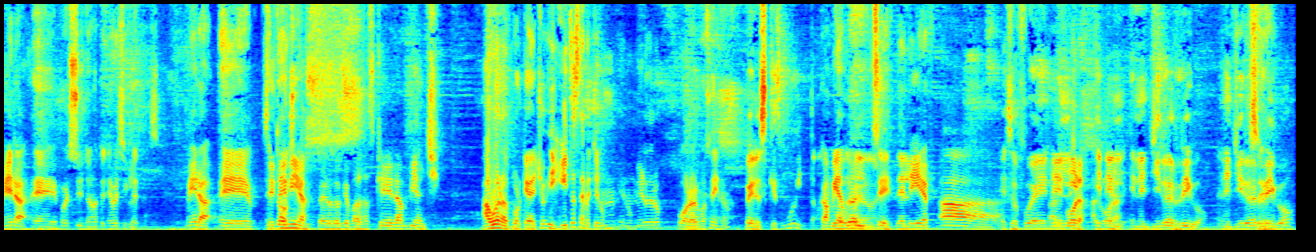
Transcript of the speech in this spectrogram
Mira, eh, pues sí, tú no tenías bicicletas. Mira, eh, Sí entonces- tenía, pero lo que pasa es que eran Bianchi. Ah, bueno, porque de hecho Higuita se metió en un, en un mierdero por algo así, ¿no? Pero es que es muy tonto, Cambiando del, sí, del IF a... Eso fue en el, en, el, en el Giro de Rigo. En el Giro de Sí. Rigo,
